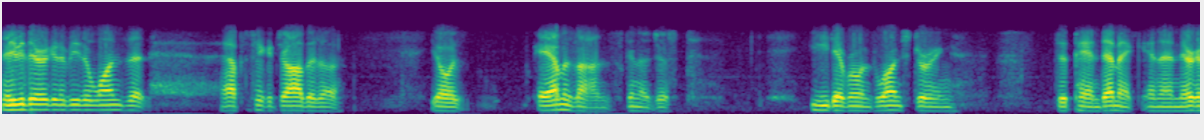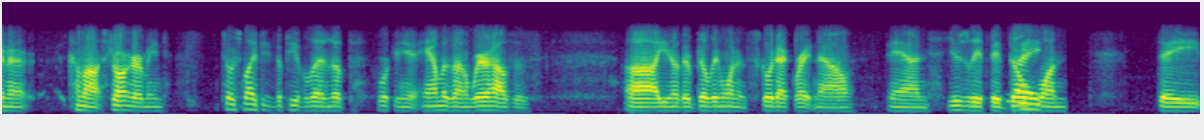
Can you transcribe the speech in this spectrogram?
maybe they're going to be the ones that have to take a job at a you know, Amazon's going to just eat everyone's lunch during the pandemic and then they're going to come out stronger. I mean, those might be the people that end up working at Amazon warehouses. Uh, you know, they're building one in Schodack right now, and usually if they build Right. one, they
